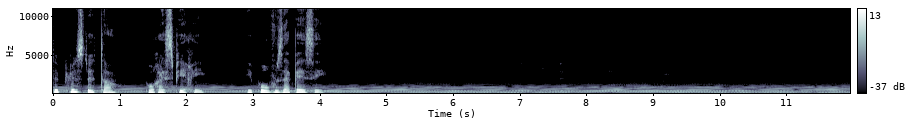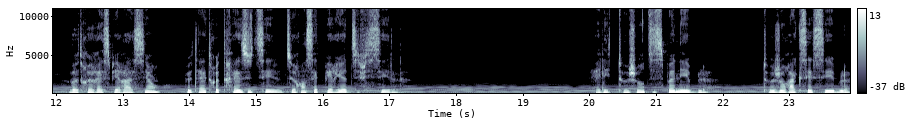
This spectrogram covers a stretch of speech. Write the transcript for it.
de plus de temps pour respirer et pour vous apaiser. Votre respiration peut être très utile durant cette période difficile. Elle est toujours disponible, toujours accessible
